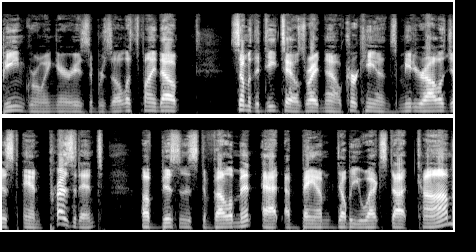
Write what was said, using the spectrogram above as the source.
bean growing areas of Brazil. Let's find out some of the details right now. Kirk Hinz, meteorologist and president of business development at BAMWX.com.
